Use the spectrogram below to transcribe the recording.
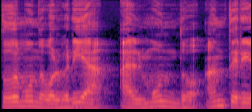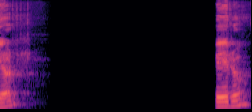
todo el mundo volvería al mundo anterior, pero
